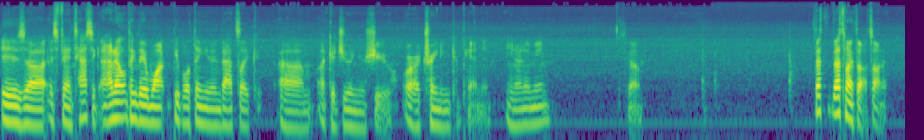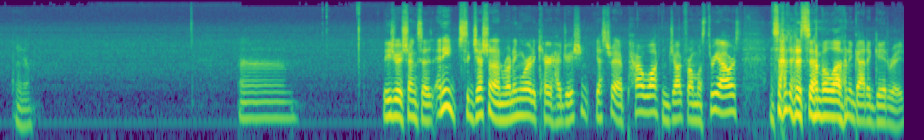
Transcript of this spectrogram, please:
is uh, is fantastic. And I don't think they want people thinking that that's like um, like a junior shoe or a training companion. You know what I mean? So that's that's my thoughts on it. You know. Um, Lee Sheng says, any suggestion on running wear to carry hydration? Yesterday I power walked and jogged for almost three hours and stopped at a 7-Eleven and got a Gatorade.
